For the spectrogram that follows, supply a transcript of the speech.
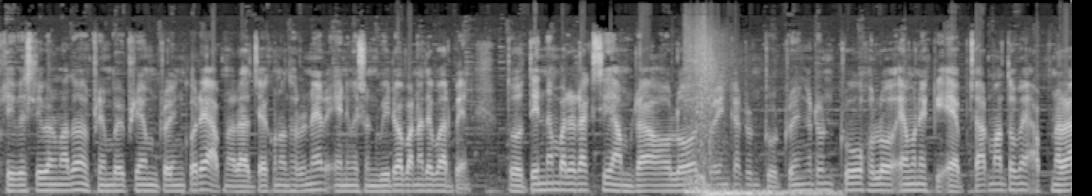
প্রিভিয়াস স্লিপের মাধ্যমে ফ্রেম বাই ফ্রেম ড্রয়িং করে আপনারা যে কোনো ধরনের অ্যানিমেশন ভিডিও বানাতে পারবেন। তো তিন নম্বরে রাখছি আমরা হলো drawing cartoon two drawing cartoon two হলো এমন একটি অ্যাপ যার মাধ্যমে আপনারা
